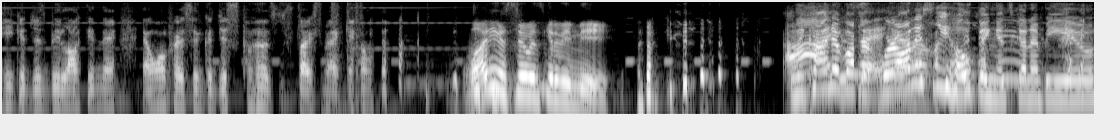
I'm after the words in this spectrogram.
he could just be locked in there, and one person could just start smacking him. Why do you assume it's gonna be me? We Ah, kind of are. We're him. honestly hoping it's gonna be you.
